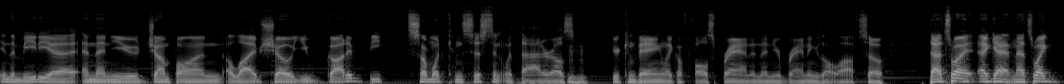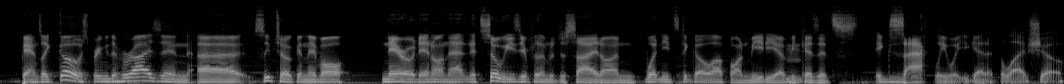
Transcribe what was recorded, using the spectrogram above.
in the media and then you jump on a live show, you got to be somewhat consistent with that or else Mhm. you're conveying like a false brand and then your branding's all off. So that's why again, that's why bands like Ghost, Bring Me the Horizon, uh, Sleep Token, they've all narrowed in on that and it's so easy for them to decide on what needs to go up on media Mhm. because it's exactly what you get at the live show.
